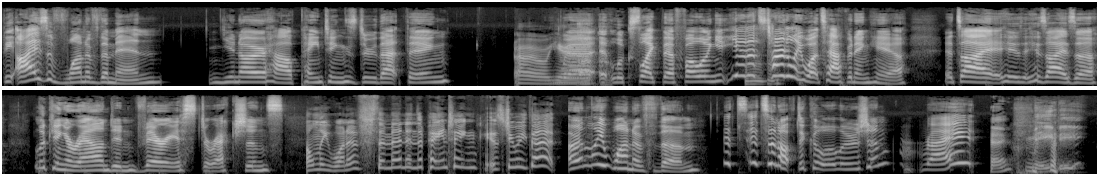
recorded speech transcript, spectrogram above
The eyes of one of the men, you know how paintings do that thing Oh yeah. where it looks like they're following you. Yeah, that's mm-hmm. totally what's happening here. Its eye his his eyes are looking around in various directions. Only one of the men in the painting is doing that. Only one of them. It's it's an optical illusion, right? Okay. Maybe.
